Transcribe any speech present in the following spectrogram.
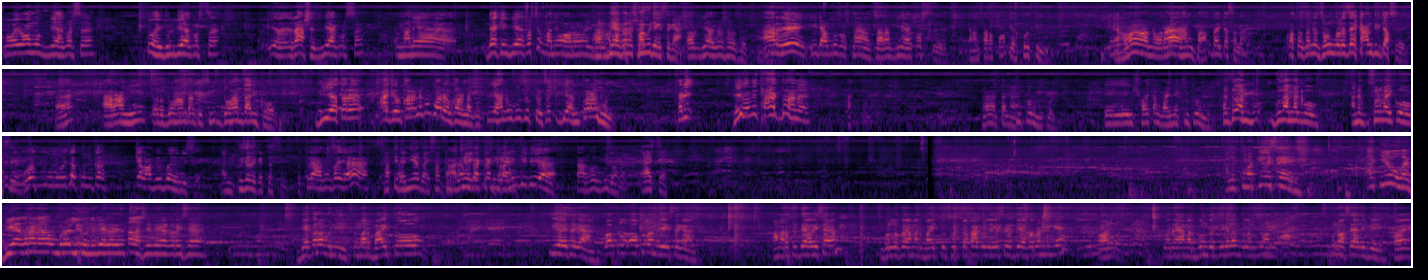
কয় অমুক বিয়া করছে তহিদুল বিয়া করছে রাশেদ বিয়া করছে মানে ব্যাকে বিয়া করছে মানে ওর বিয়া করে সবই দেখছে গা? ওর বিয়া করছে হচ্ছে। আর এটা বুঝোস না যারা বিয়া করছে এখন তারা পকের ক্ষতি। এখন ওরা এখন ভাত পাইতেছে না। কতজনে জঙ্গলে যায় কান দিতেছে হ্যাঁ? আর আমি তোর দোকানদার দিছি দোকানদারি কর। বিয়ে তোর আগেও করে না পরেও করে না তুই এখন উপযুক্ত হচ্ছিস বিয়ে আমি করামুই খালি সেইভাবে থাক না। হ্যাঁ তাহলে কি করবি কর এই এই শয়তান বাইনে কি করবি? তাহলে তো আমি বুঝান লাগবো। আমি ছোট ভাই কো। ওই কোন ওই যে কোন কার কেলাবে বয়ে রয়েছে আমি খুঁজে বের করতেছি। ক্লাবে যাই হ্যাঁ। ছাতিটা নিয়ে যাই গাড়ির একটা গাড়ি দিয়ে তারপর বুঝাবো। আচ্ছা। আলে তোমার কি হয়েছে? আর কি হব ভাই বিয়া করা না উমরা লিগুনে বিয়া করে তালাশে বিয়া করাইছে। বিয়ে করাবো নি? তোমার ভাই তো কি হয়েছে গা অকল- অকুলান হয়ে গেছে গা। আমার হাতে দেওয়া হয়েছে বলল কয় আমার ভাই তো ছোট্ট পাগল হয়ে গেছে বিয়ে করবার অন পরে আমার বন্ধুর দিকে গেলাম বললাম কোন আছে আলিবে? কয়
